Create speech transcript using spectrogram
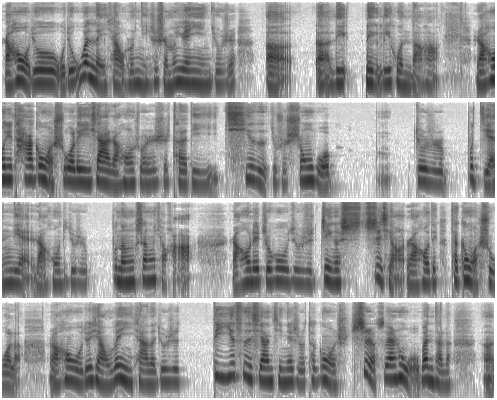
然后我就我就问了一下，我说你是什么原因，就是呃呃离那个离婚的哈，然后呢他跟我说了一下，然后说是是他的妻子就是生活，嗯，就是不检点，然后就是不能生小孩儿。然后呢，之后就是这个事情，然后的他跟我说了，然后我就想问一下子，就是第一次相亲的时候，他跟我是虽然说我问他了，呃，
